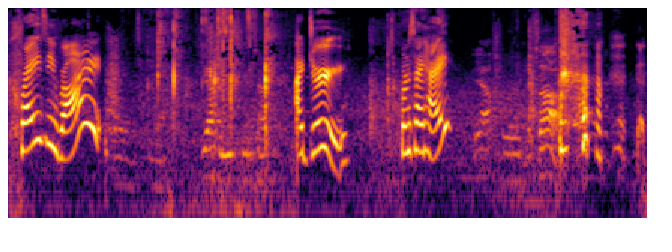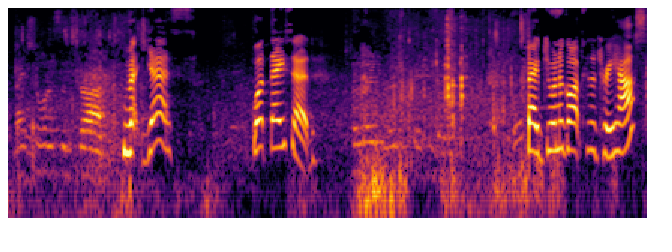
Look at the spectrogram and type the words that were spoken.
Crazy, right? I do. Want to say hey? Yeah, what's up? Make sure to subscribe. Yes. What they said. Babe, do you want to go up to the treehouse?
